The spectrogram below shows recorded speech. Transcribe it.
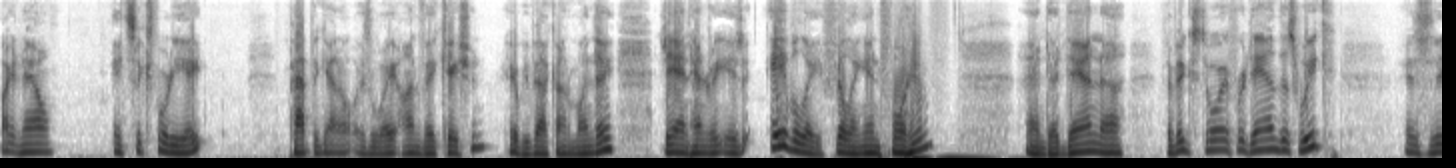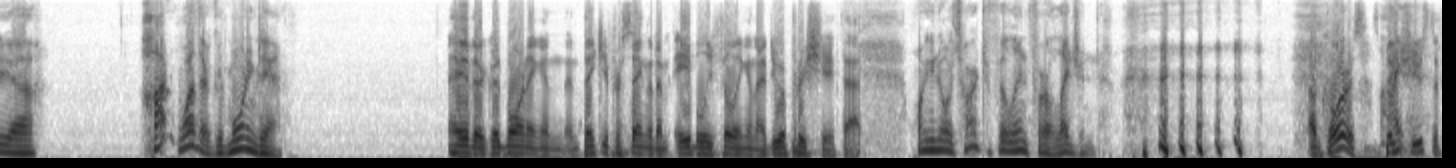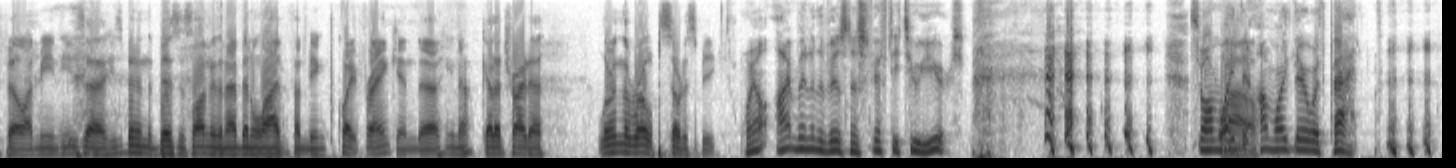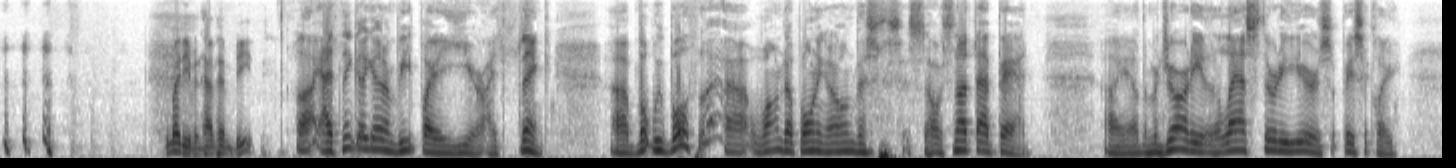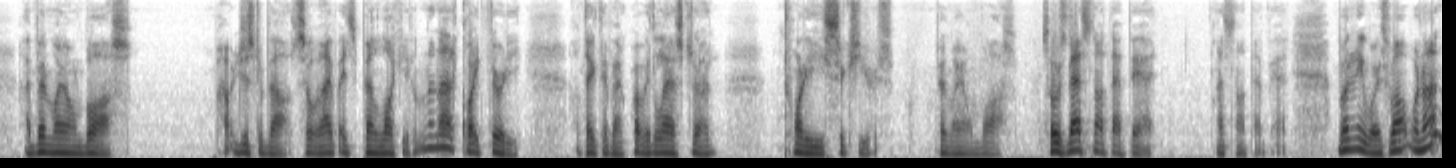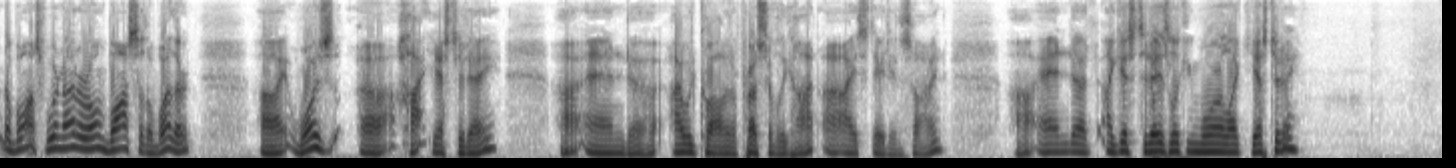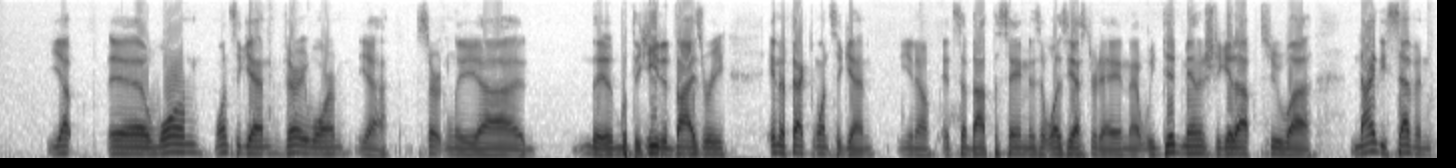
Right now, it's 648. Pat Pagano is away on vacation. He'll be back on Monday. Dan Henry is ably filling in for him. And uh, Dan, uh, the big story for Dan this week is the uh, hot weather. Good morning, Dan. Hey there, good morning, and, and thank you for saying that I'm ably filling in. I do appreciate that. Well, you know, it's hard to fill in for a legend. Of course, it's big I, shoes to fill. I mean, he's uh, he's been in the business longer than I've been alive, if I'm being quite frank, and uh, you know, got to try to learn the ropes, so to speak. Well, I've been in the business 52 years, so I'm wow. right there. I'm right there with Pat. you might even have him beat. Uh, I think I got him beat by a year. I think, uh, but we both uh, wound up owning our own businesses, so it's not that bad. Uh, yeah, the majority of the last 30 years, basically, I've been my own boss, just about. So I've, it's been lucky. Not quite 30. I'll take that back. Probably the last uh, 26 years, I've been my own boss. So that's not that bad. That's not that bad. But anyways, well, we're not the boss. We're not our own boss of the weather. Uh, it was uh, hot yesterday, uh, and uh, I would call it oppressively hot. I, I stayed inside. Uh, and I guess today's looking more like yesterday. Yep, uh, warm once again, very warm. Yeah, certainly. Uh, the, with the heat advisory in effect once again, you know, it's about the same as it was yesterday, and uh, we did manage to get up to uh, 97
